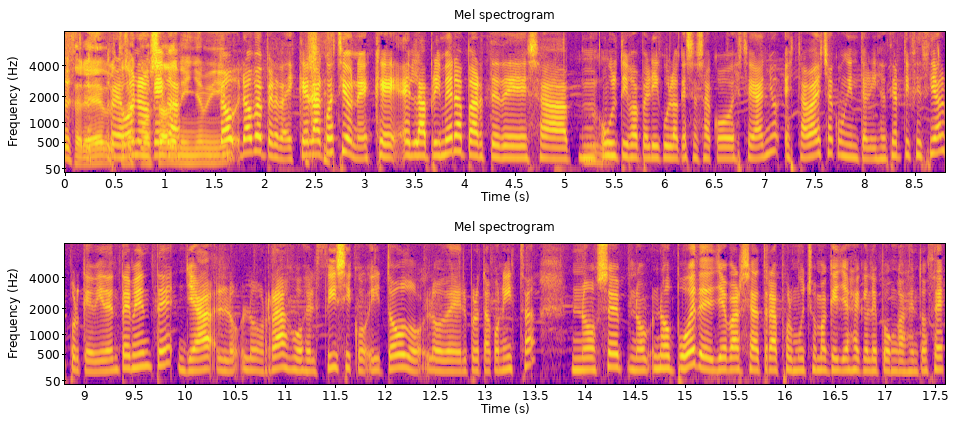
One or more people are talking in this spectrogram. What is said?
el cerebro, Pero todas bueno, cosas de niño a mí. no, no me perdáis, que la cuestión es que en la primera parte de esa mm, última película que se sacó este año estaba hecha con inteligencia artificial porque evidentemente ya lo- los rasgos, el físico y todo lo del protagonista no se no, no puede llevarse atrás por mucho maquillaje que le pongas. Entonces,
